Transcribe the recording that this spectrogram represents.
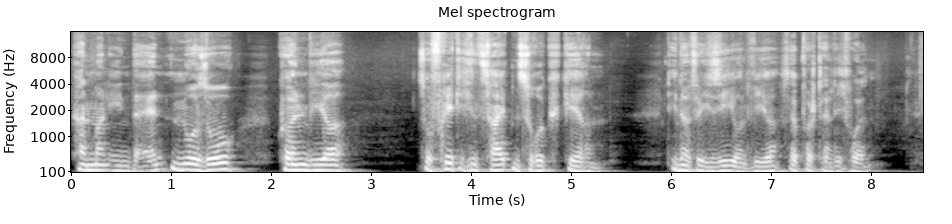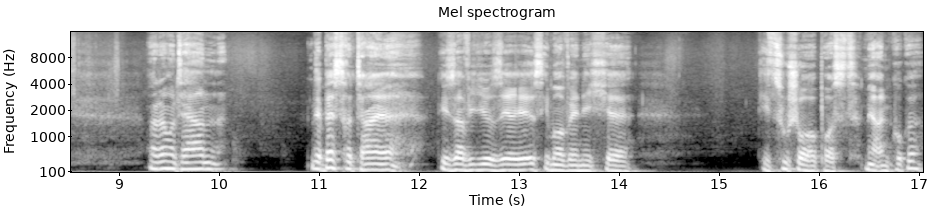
kann man ihn beenden, nur so können wir zu friedlichen Zeiten zurückkehren die natürlich Sie und wir selbstverständlich wollen. Meine Damen und Herren, der bessere Teil dieser Videoserie ist immer, wenn ich äh, die Zuschauerpost mir angucke.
